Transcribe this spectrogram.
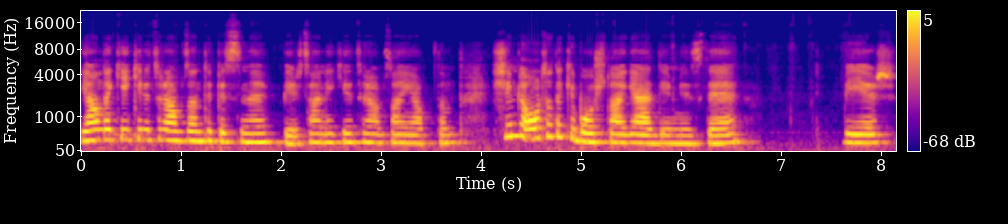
Yandaki ikili trabzan tepesine bir tane ikili trabzan yaptım. Şimdi ortadaki boşluğa geldiğimizde bir,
